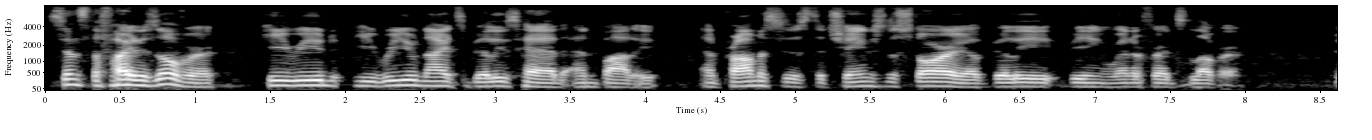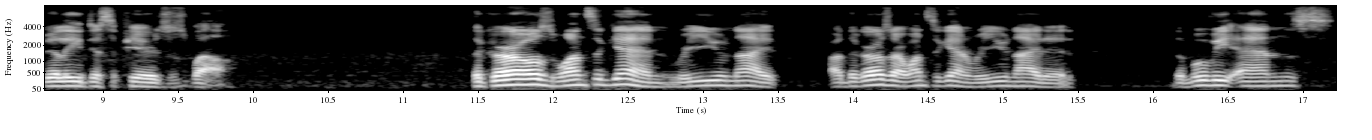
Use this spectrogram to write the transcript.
Since the fight is over, he, re- he reunites Billy's head and body and promises to change the story of Billy being Winifred's lover. Billy disappears as well. The girls once again reunite, or the girls are once again reunited. The movie ends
